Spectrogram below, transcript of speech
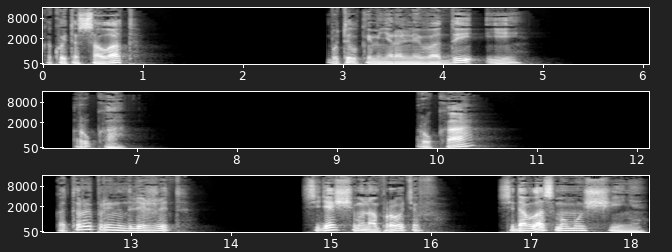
какой-то салат, бутылка минеральной воды и рука. Рука, которая принадлежит сидящему напротив седовласому мужчине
